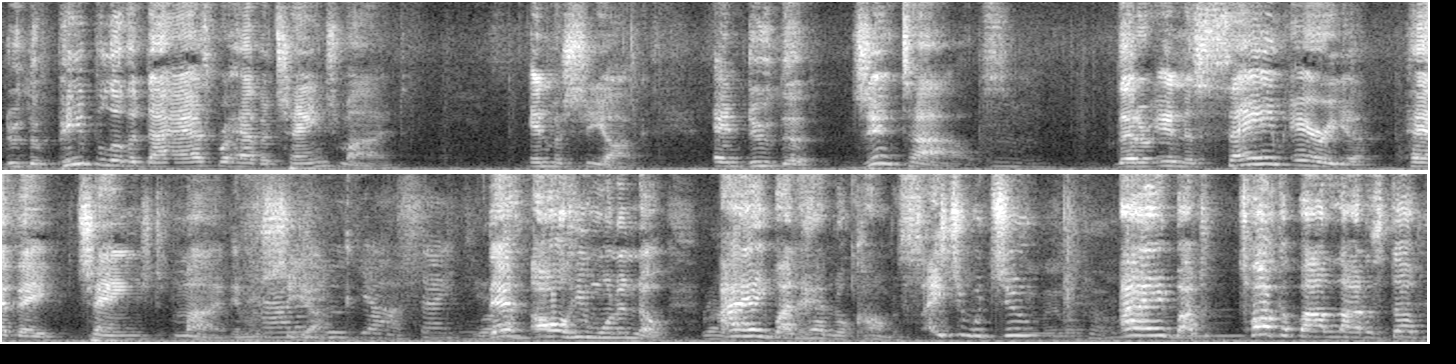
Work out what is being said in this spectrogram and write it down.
Do the people of the diaspora have a changed mind in Mashiach? And do the Gentiles mm. that are in the same area have a changed mind in Mashiach? Hallelujah. Thank you. That's all he want to know. Right. I ain't about to have no conversation with you. Ain't no time. I ain't about to talk about a lot of stuff.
